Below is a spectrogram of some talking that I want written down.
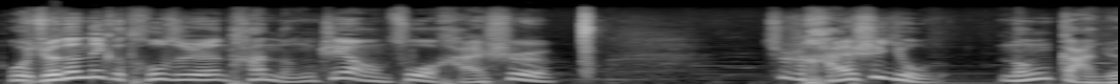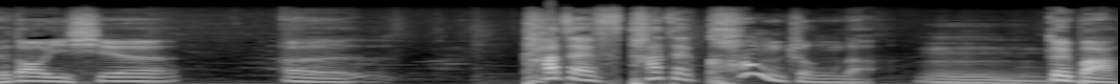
我觉得那个投资人他能这样做，还是就是还是有能感觉到一些呃，他在他在抗争的，嗯对吧？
